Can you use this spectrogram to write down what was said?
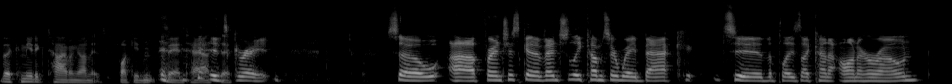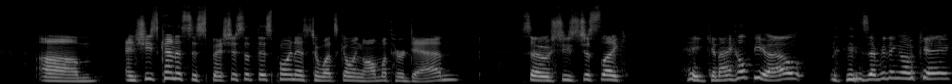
the comedic timing on it is fucking fantastic. it's great. So uh Francesca eventually comes her way back to the place like kind of on her own. Um and she's kind of suspicious at this point as to what's going on with her dad. So she's just like, "Hey, can I help you out? Is everything okay?"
